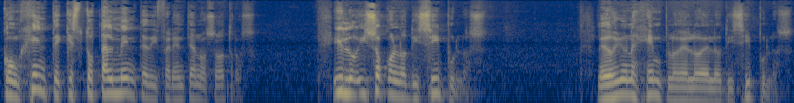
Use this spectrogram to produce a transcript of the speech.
con gente que es totalmente diferente a nosotros. Y lo hizo con los discípulos. Le doy un ejemplo de lo de los discípulos.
